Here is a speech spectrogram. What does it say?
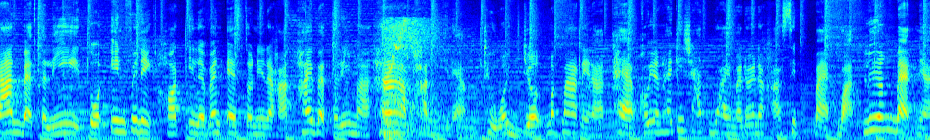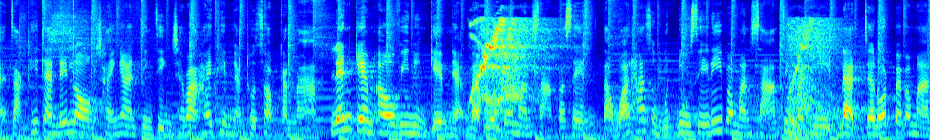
ด้านแบตเตอรี่ตัว Infinix Hot 11s ตัวนี้นะคะ ให้แบตเตอรี่มา 5,000 มิลลิแอมป์ถือว่าเยอะมาก ๆ เลยนะ แถมเขายังให้ที่ชาร์จไวมาด้วยนะคะ 18 วัตต์ เรื่องแบตเนี่ย จากที่แจนได้ลองใช้งานจริง ๆ ใช่ป่ะ ให้ทีมงานทดสอบกันมา เล่นเกม ROV 1เกมเนี่ย แบตลดประมาณ 3%แต่ว่าถ้าสมมติดูซีรีส์ประมาณ 30 นาที แบตจะลดไปประมาณ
